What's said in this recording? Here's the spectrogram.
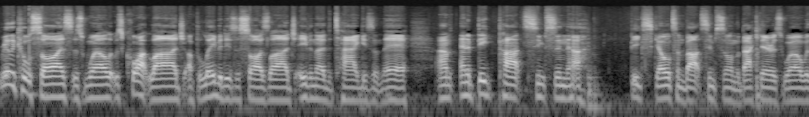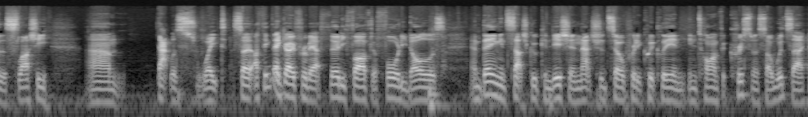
Really cool size as well. It was quite large. I believe it is a size large, even though the tag isn't there. Um, and a big part Simpson, uh, big skeleton Bart Simpson on the back there as well with a slushy. Um, that was sweet. So I think they go for about 35 to $40. And being in such good condition, that should sell pretty quickly in, in time for Christmas, I would say.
